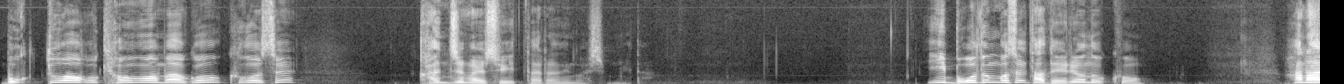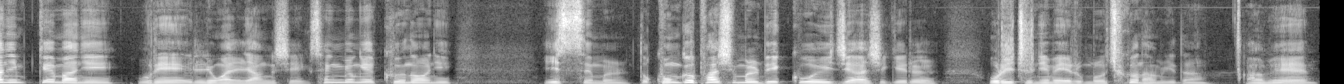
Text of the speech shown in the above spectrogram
목도하고 경험하고 그것을 간증할 수 있다라는 것입니다. 이 모든 것을 다 내려놓고 하나님께만이 우리의 일용할 양식, 생명의 근원이 있음을 또 공급하심을 믿고 의지하시기를 우리 주님의 이름으로 축원합니다. 아멘.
